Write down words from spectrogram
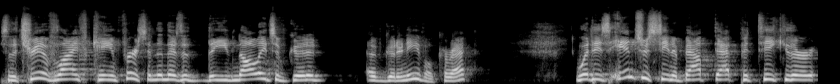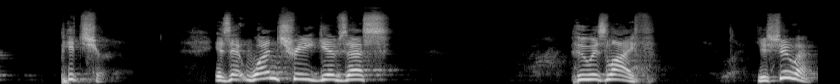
So the tree of life came first, and then there's a, the knowledge of good, of good and evil, correct? What is interesting about that particular picture is that one tree gives us who is life? Yeshua,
